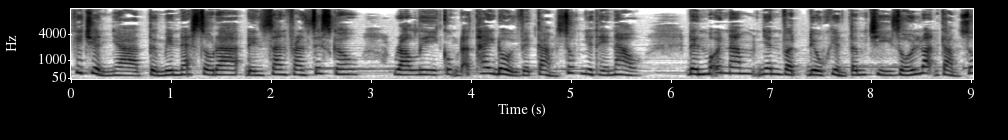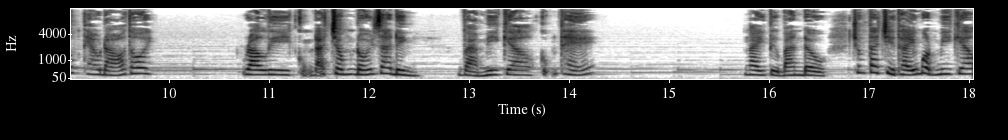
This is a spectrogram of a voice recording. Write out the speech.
Khi chuyển nhà từ Minnesota đến San Francisco, Rowley cũng đã thay đổi về cảm xúc như thế nào. Đến mỗi năm, nhân vật điều khiển tâm trí rối loạn cảm xúc theo đó thôi. Rowley cũng đã chống đối gia đình, và Miguel cũng thế. Ngay từ ban đầu, chúng ta chỉ thấy một Miguel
